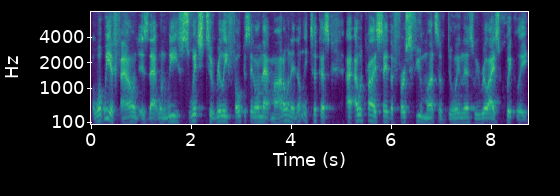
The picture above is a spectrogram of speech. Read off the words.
what we have found is that when we switched to really focusing on that model, and it only took us, I, I would probably say the first few months of doing this, we realized quickly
